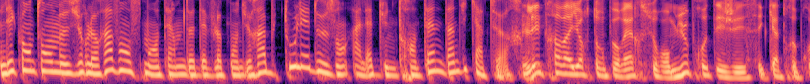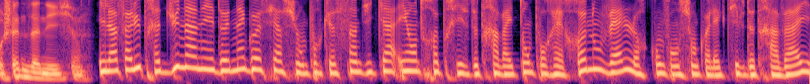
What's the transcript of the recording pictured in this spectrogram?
Les cantons mesurent leur avancement en termes de développement durable tous les deux ans à l'aide d'une trentaine d'indicateurs. Les travailleurs temporaires seront mieux protégés ces quatre prochaines années. Il a fallu près d'une année de négociations pour que syndicats et entreprises de travail temporaire renouvellent leur convention collective de travail.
